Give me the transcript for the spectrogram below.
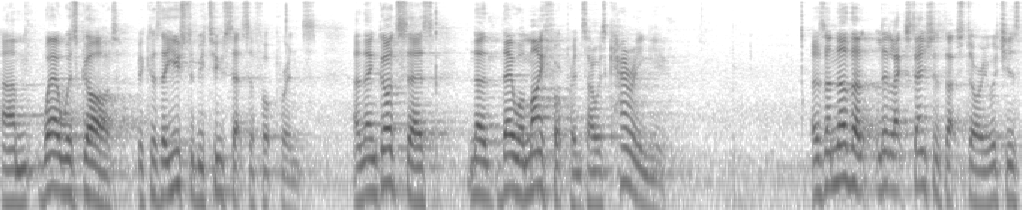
um, Where was God? Because there used to be two sets of footprints. And then God says, No, they were my footprints. I was carrying you. There's another little extension to that story, which is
